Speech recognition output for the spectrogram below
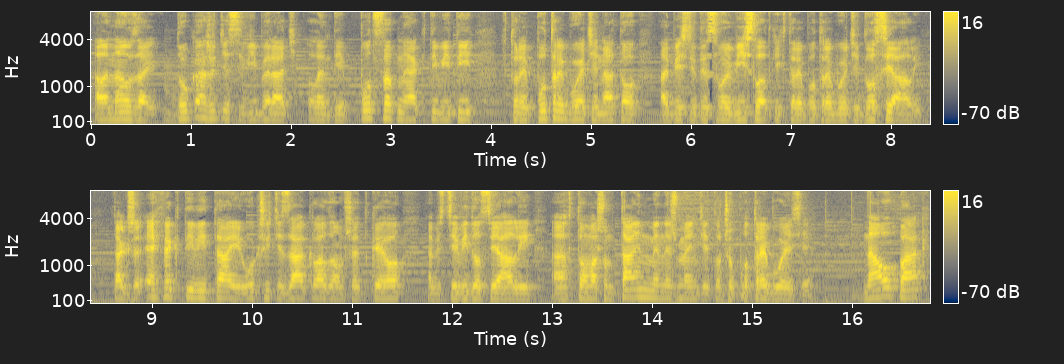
ale naozaj dokážete si vyberať len tie podstatné aktivity, ktoré potrebujete na to, aby ste tie svoje výsledky, ktoré potrebujete, dosiahli. Takže efektivita je určite základom všetkého, aby ste vy dosiahli v tom vašom time managemente to, čo potrebujete. Naopak,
